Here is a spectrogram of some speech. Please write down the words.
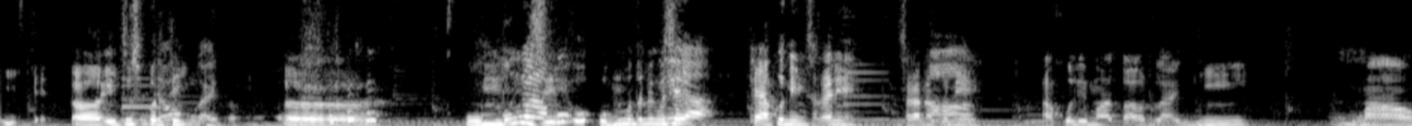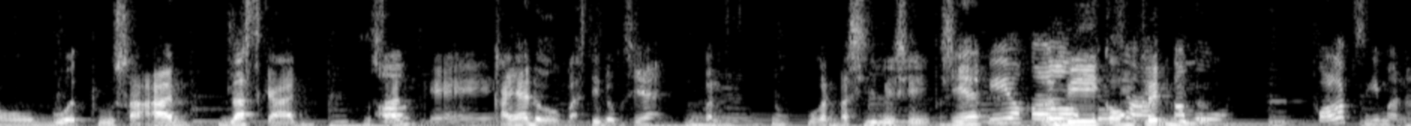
Eh, itu seperti itu? eh, umum Enggak, sih, aku- umum tapi maksudnya Iya. kayak aku nih misalkan nih, misalkan aku Oh. nih, aku lima tahun lagi mau buat perusahaan, jelas kan? Perusahaan Oke. kaya dong pasti dong, maksudnya bukan Hmm. bukan pasti juga sih, maksudnya Iya, kalau lebih konkret kamu gitu. Kolaps gimana?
